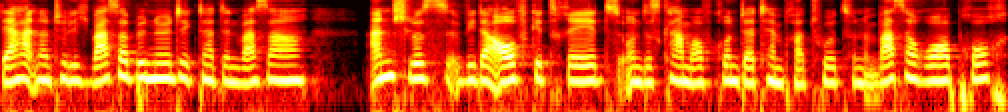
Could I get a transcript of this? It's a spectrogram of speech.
Der hat natürlich Wasser benötigt, hat den Wasseranschluss wieder aufgedreht und es kam aufgrund der Temperatur zu einem Wasserrohrbruch.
